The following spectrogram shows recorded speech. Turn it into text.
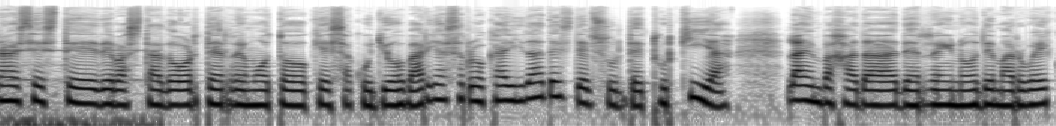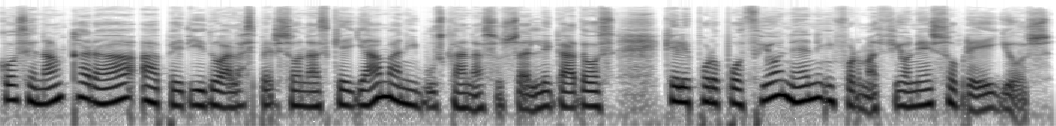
Tras este devastador terremoto que sacudió varias localidades del sur de Turquía, la Embajada del Reino de Marruecos en Ankara ha pedido a las personas que llaman y buscan a sus allegados que le proporcionen informaciones sobre ellos.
